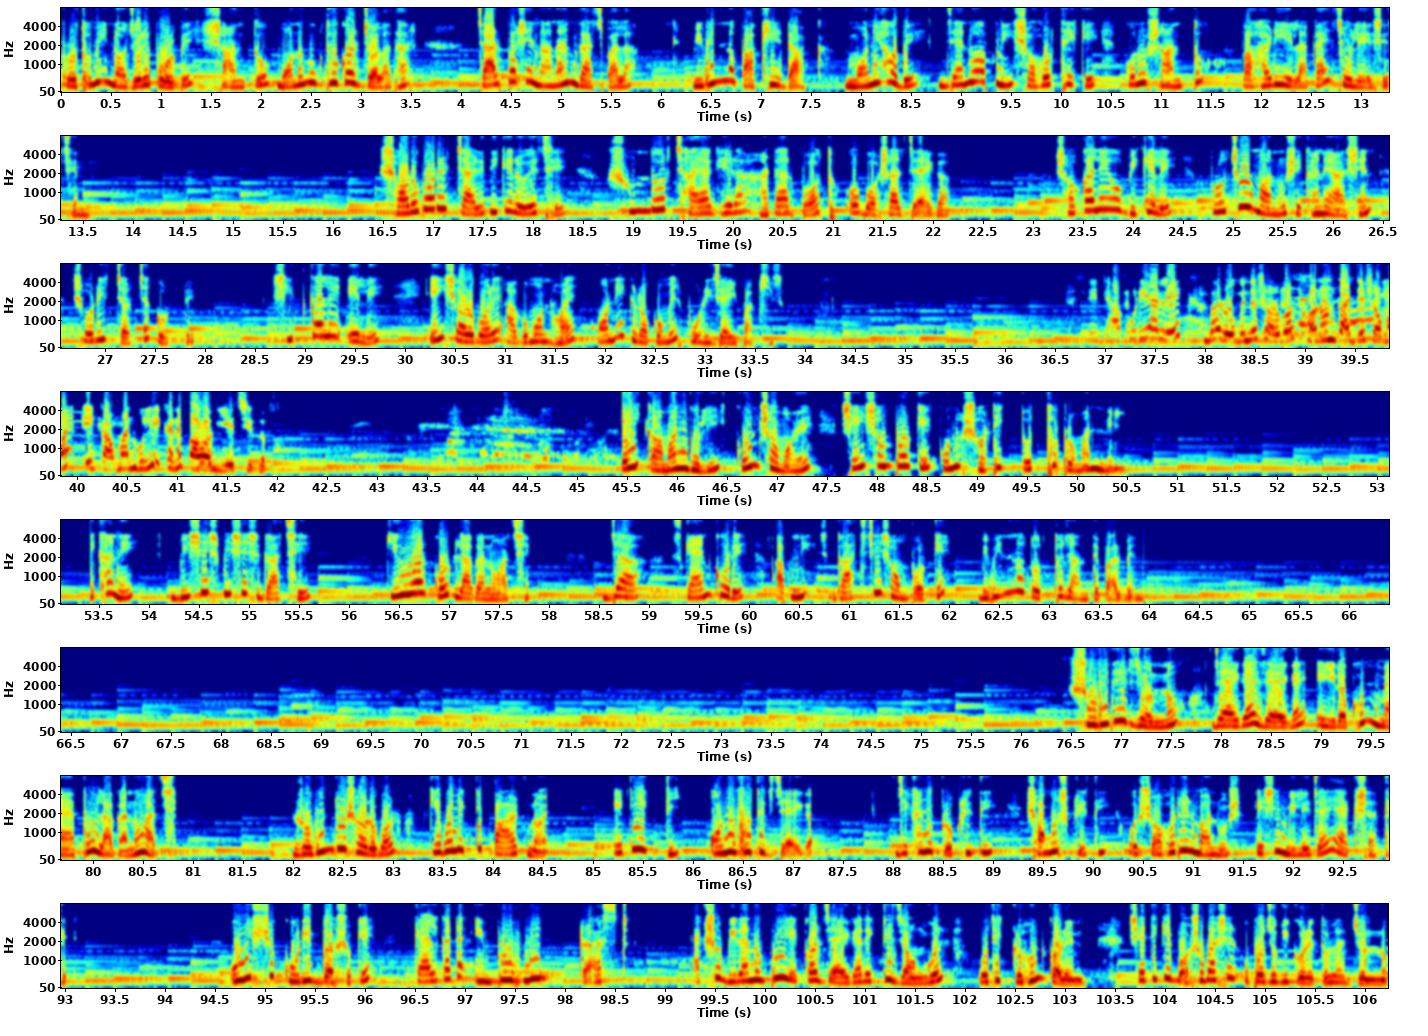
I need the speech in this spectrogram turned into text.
প্রথমেই নজরে পড়বে শান্ত, মনোমুগ্ধকর জলাধার, চারপাশে নানান গাছপালা, বিভিন্ন পাখির ডাক। মনে হবে যেন আপনি শহর থেকে কোনো শান্ত, পাহাড়ি এলাকায় চলে এসেছেন। সরোবরের চারিদিকে রয়েছে সুন্দর ছায়া ঘেরা হাঁটার পথ ও বসার জায়গা। সকালে ও বিকেলে প্রচুর মানুষ এখানে আসেন শরীর চর্চা করতে। শীতকালে এলে এই সরোবরে আগমন হয় অনেক রকমের পরিযায়ী পাখির। এই ঢাকুরিয়া লেক বা রবীন্দ্র সরোবর খনন কার্যের সময় এই কামানগুলি এখানে পাওয়া গিয়েছিল। এই কামানগুলি কোন সময়ে, সেই সম্পর্কে কোনো সঠিক তথ্য প্রমাণ নেই। এখানে বিশেষ বিশেষ গাছে কিউআর কোড লাগানো আছে, যা স্ক্যান করে আপনি গাছটি সম্পর্কে বিভিন্ন তথ্য জানতে পারবেন। সুবিধের জন্য জায়গায় জায়গায় এই রকম ম্যাপও লাগানো আছে। রবীন্দ্র সরোবর কেবল একটি পার্ক নয়, এটি একটি অনুভূতির জায়গা, যেখানে প্রকৃতি, সংস্কৃতি ও শহরের মানুষ এসে মিলে যায় একসাথে। উনিশশো কুড়ির দশকে ক্যালকাটা ইমপ্রুভমেন্ট ট্রাস্ট একশো বিরানব্বই একর জায়গার একটি জঙ্গল অধিগ্রহণ করেন, সেটিকে বসবাসের উপযোগী করে তোলার জন্য।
